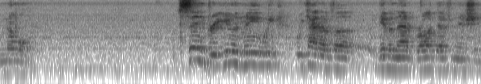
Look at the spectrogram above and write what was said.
no more. Sin for you and me, we, we kind of uh, given that a broad definition.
